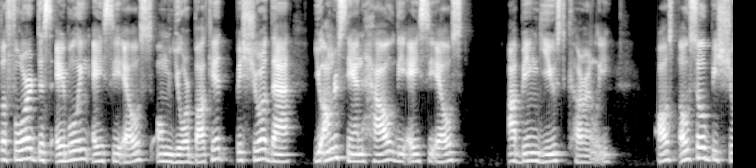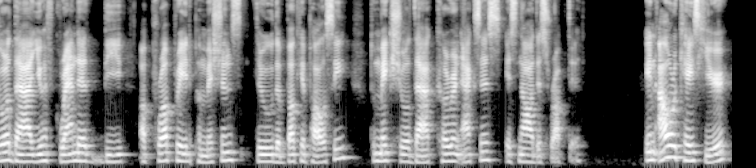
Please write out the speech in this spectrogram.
Before disabling ACLs on your bucket, be sure that you understand how the ACLs are being used currently. Also, be sure that you have granted the appropriate permissions through the bucket policy to make sure that current access is not disrupted. In our case here,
